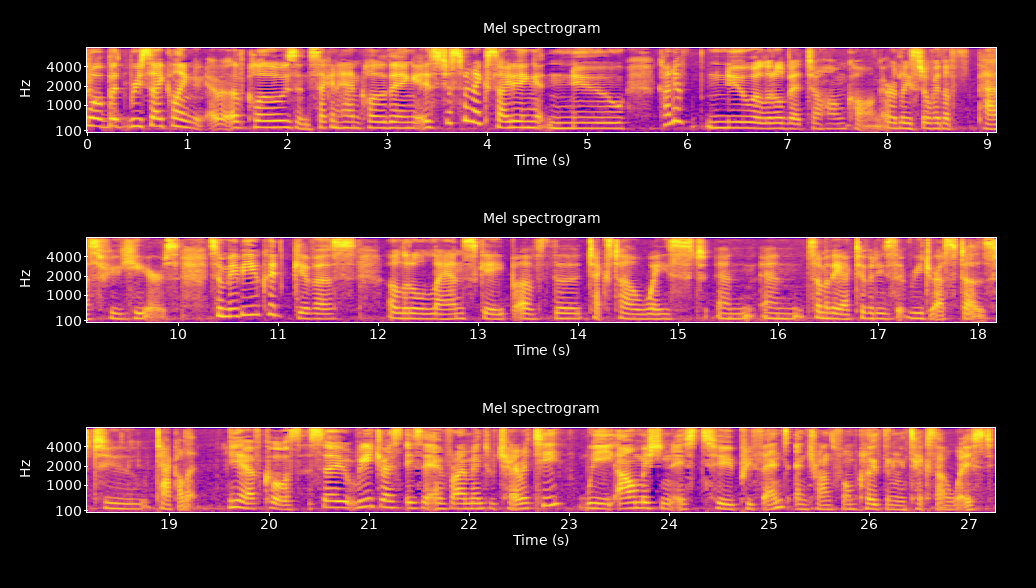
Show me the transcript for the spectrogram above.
well, but recycling of clothes and secondhand clothing is just an exciting new, kind of new a little bit to Hong Kong, or at least over the past few years. So maybe you could give us a little landscape of the textile waste and, and some of the activities that Redress does to tackle it. Yeah, of course. So Redress is an environmental charity. We our mission is to prevent and transform clothing and textile waste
